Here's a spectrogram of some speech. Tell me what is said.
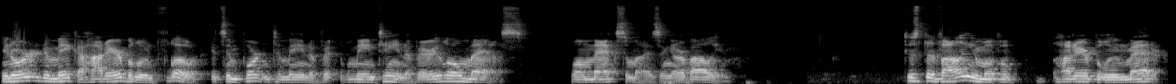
In order to make a hot air balloon float, it's important to maintain a very low mass while maximizing our volume. Does the volume of a hot air balloon matter?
